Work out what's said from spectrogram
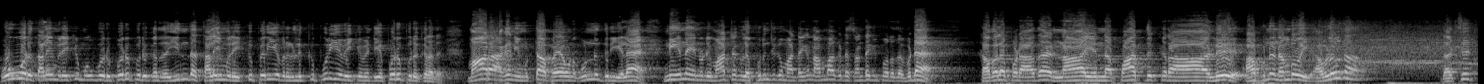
ஒவ்வொரு தலைமுறைக்கும் ஒவ்வொரு பொறுப்பு இருக்கிறது. இந்த தலைமுறைக்கு பெரியவர்களுக்கு புரிய வைக்க வேண்டிய பொறுப்பு இருக்கிறது. மாறாக நீ முட்டா பய உனக்கு ஒன்றும் தெரியல. நீ என்ன என்னுடைய மாற்றங்களை புரிஞ்சுக்க மாட்டேங்கன்னு அம்மா கிட்ட சண்டைக்கு போகிறத விட கவலைப்படாத நான் என்ன பார்த்துக்கிற ஆளு. அப்படின்னு நம்ப வை. அவ்வளவுதான். தட்ஸ் இட்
